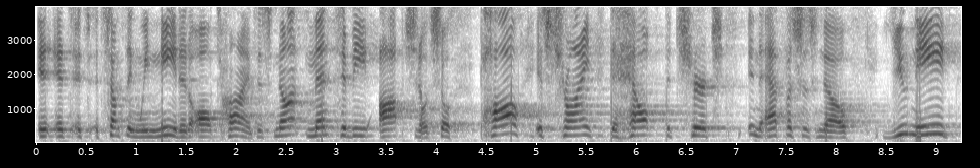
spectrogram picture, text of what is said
It, it, it's, it's something we need at all times. It's not meant to be optional. So, Paul is trying to help the church in Ephesus know you need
